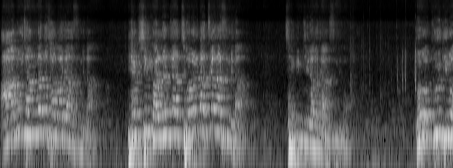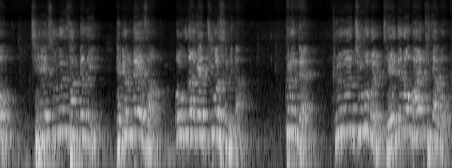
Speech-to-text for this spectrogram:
아무 장관도 사과하지 않았습니다. 핵심 관련자 처벌받지 않았습니다. 책임지려 하지 않습니다. 더그 뒤로 최수근 상병이 해병대에서 억울하게 죽었습니다. 그런데 그 죽음을 제대로 밝히자고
